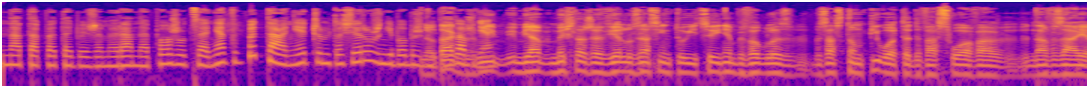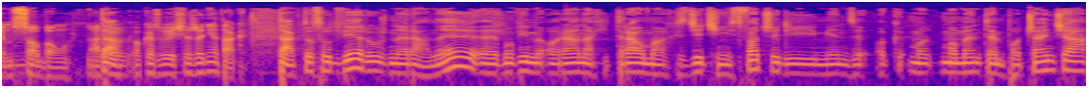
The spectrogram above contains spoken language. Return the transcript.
na tapetę bierzemy ranę porzucenia. To pytanie, czym to się różni, bo brzmi No tak, podobnie. brzmi, ja myślę, że wielu z nas intuicyjnie by w ogóle z- zastąpiło te dwa słowa nawzajem sobą, a Tak. to okazuje się, że nie tak. Tak, to są dwie różne rany. E, Mówimy o ranach i traumach z dzieciństwa, czyli między ok- mo- momentem poczęcia,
